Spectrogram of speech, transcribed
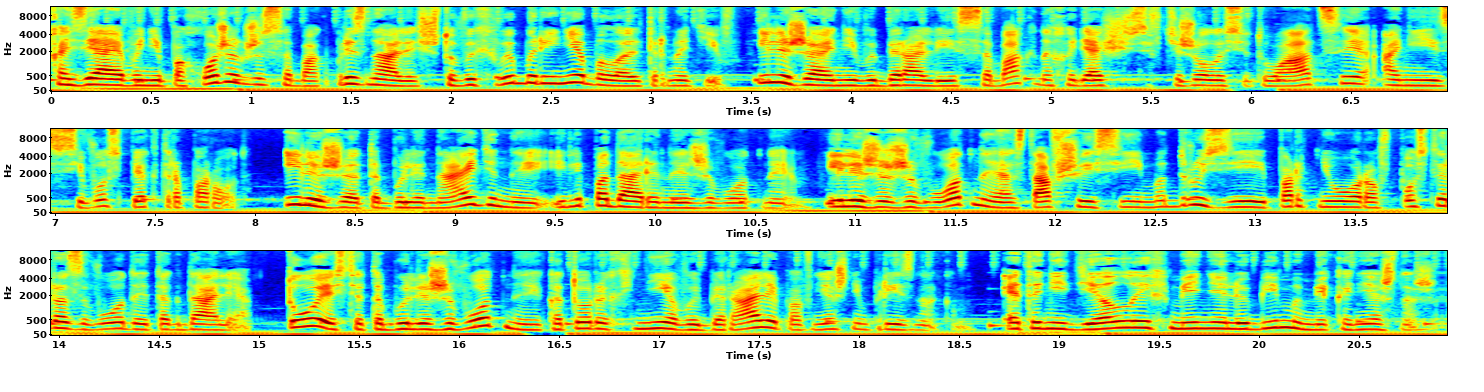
Хозяева непохожих же собак признались, что в их выборе не было альтернатив. Или же они выбирали из собак, находящихся в тяжелой ситуации, а не из всего спектра пород. Или же это были найденные или подаренные животные. Или же животные, оставшиеся им от друзей, партнеров, после развода и так далее. То есть это были животные, которых не выбирали по внешним признакам. Это не делало их менее любимыми, конечно же.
